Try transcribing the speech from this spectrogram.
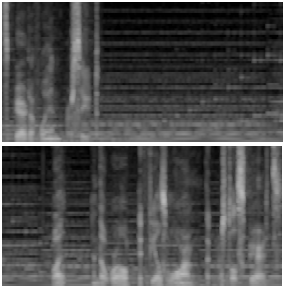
Spirit of wind, pursuit. What? In the world? It feels warm. The crystal spirits.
